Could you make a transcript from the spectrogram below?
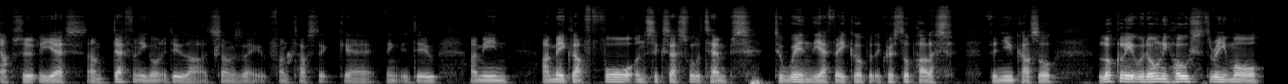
Absolutely, yes. I'm definitely going to do that. It sounds like a fantastic uh, thing to do. I mean, I make that four unsuccessful attempts to win the FA Cup at the Crystal Palace for Newcastle. Luckily, it would only host three more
